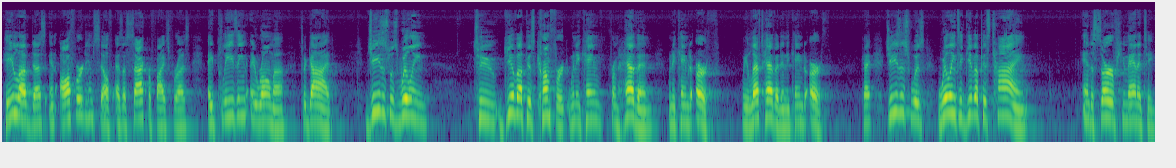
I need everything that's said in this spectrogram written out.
He loved us and offered himself as a sacrifice for us, a pleasing aroma to God. Jesus was willing to give up his comfort when he came from heaven, when he came to earth. When he left heaven and he came to earth. Okay? Jesus was willing to give up his time and to serve humanity.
